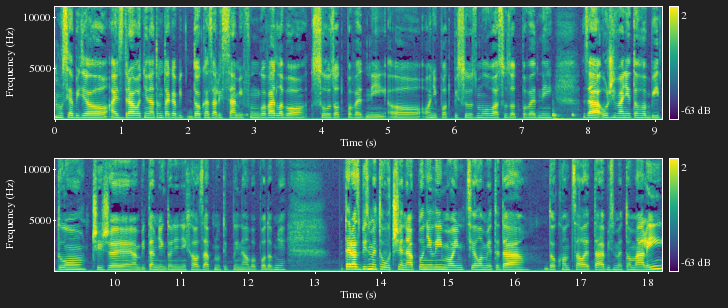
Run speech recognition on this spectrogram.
musia byť aj zdravotne na tom tak, aby dokázali sami fungovať, lebo sú zodpovední, oni podpisujú zmluvu a sú zodpovední za užívanie toho bytu, čiže aby tam niekto nenechal zapnutý plyn alebo podobne. Teraz by sme to určite naplnili. Mojím cieľom je teda do konca leta, aby sme to mali.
